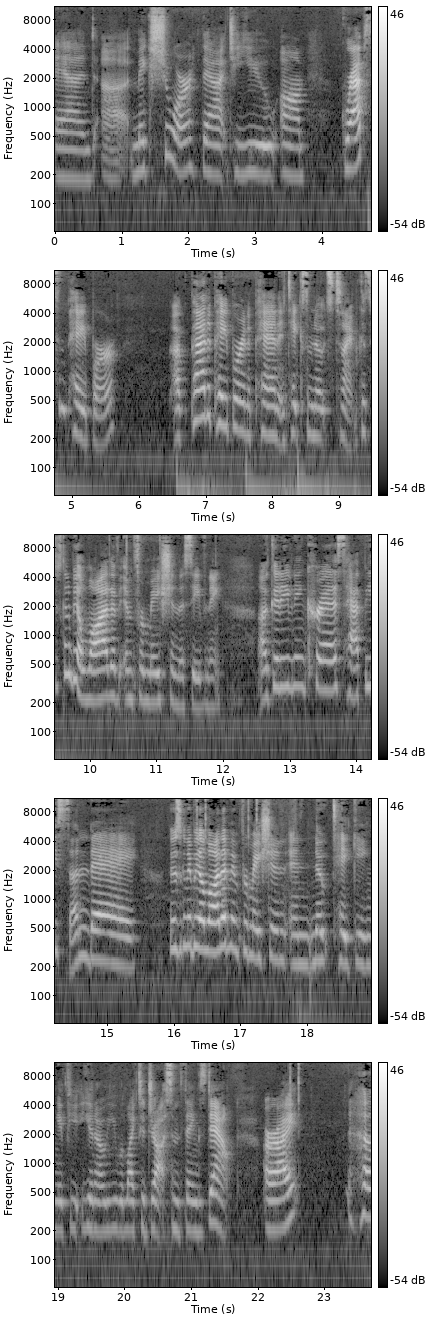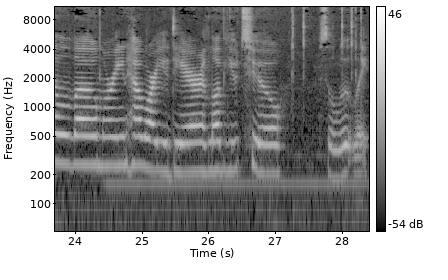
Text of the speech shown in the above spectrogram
And uh, make sure that you um, grab some paper, a pad of paper, and a pen, and take some notes tonight because there's going to be a lot of information this evening. Uh, good evening, Chris. Happy Sunday there's going to be a lot of information and note taking if you you know you would like to jot some things down. All right? Hello maureen. How are you dear? Love you too. Absolutely.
